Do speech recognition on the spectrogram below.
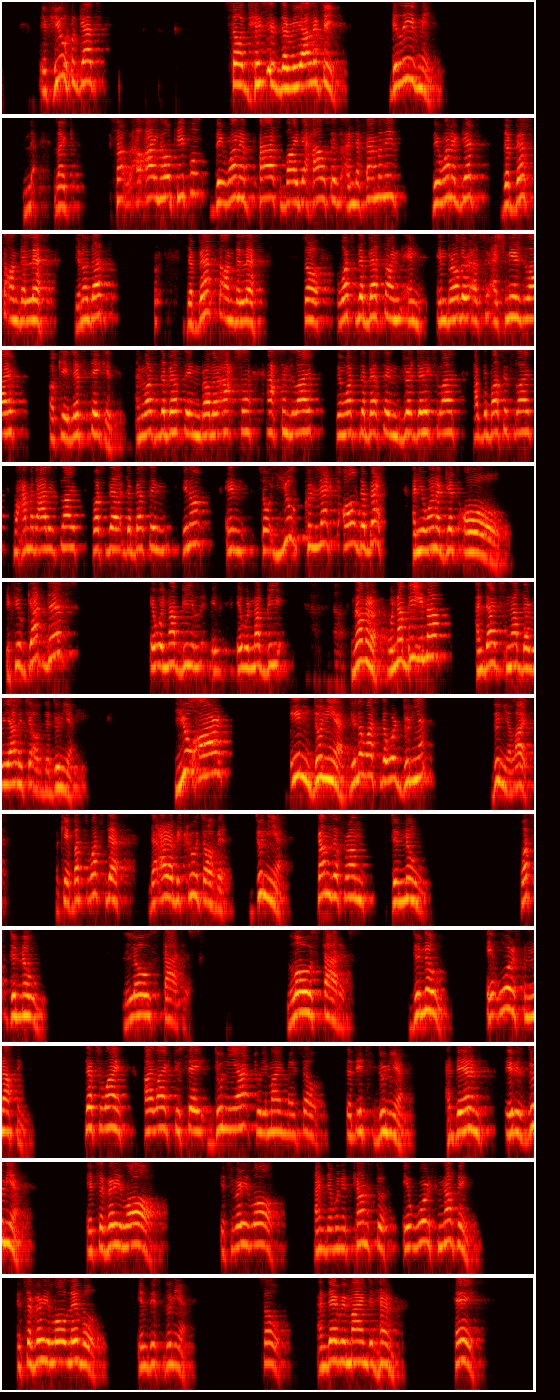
If you get, so this is the reality. Believe me. Like, so I know people, they want to pass by the houses and the families. They want to get the best on the list. You know that? The best on the list. So what's the best on in, in brother Ashmir's life? Okay, let's take it. And what's the best in brother Ahsan's life? Then what's the best in Derek's life? Abdul Basit's life? Muhammad Ali's life? What's the, the best in, you know? And so you collect all the best and you want to get all. If you get this, it will not be, it, it will not be, no, no, no, will not be enough. And that's not the reality of the dunya. You are in dunya. You know what's the word dunya? Dunya, life. Okay, but what's the, the Arabic root of it? Dunya comes from dunu. What's dunu? Low status. Low status. Dunu. It worth nothing. That's why I like to say dunya to remind myself that it's dunya. At the end, it is dunya. It's a very low. It's very low. And when it comes to it worth nothing, it's a very low level in this dunya. So, and they reminded him, hey,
